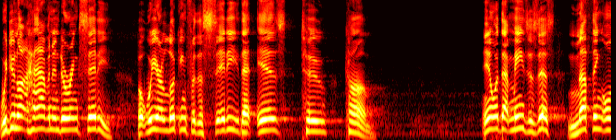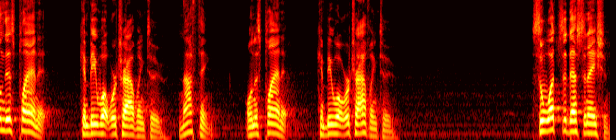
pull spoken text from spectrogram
we do not have an enduring city, but we are looking for the city that is to come. You know what that means is this nothing on this planet can be what we're traveling to. Nothing on this planet can be what we're traveling to. So, what's the destination?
